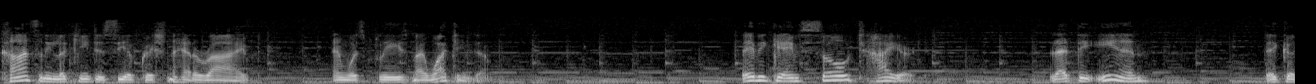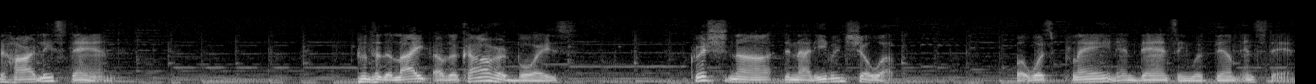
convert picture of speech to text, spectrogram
constantly looking to see if Krishna had arrived and was pleased by watching them. They became so tired that at the end they could hardly stand. To the delight of the cowherd boys, Krishna did not even show up, but was playing and dancing with them instead.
